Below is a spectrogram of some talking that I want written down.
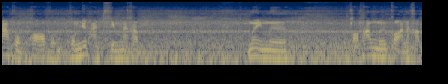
ถ้าผมพอผมผมหยุดอ่านคลิปนะครับ เมื่อยมือขอพักมือก่อนนะครับ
